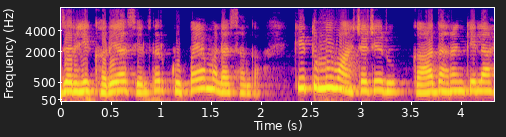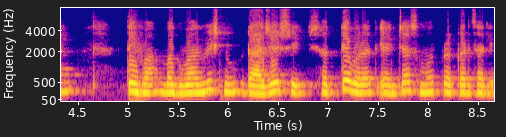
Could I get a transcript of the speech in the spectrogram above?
जर हे खरे असेल तर कृपया मला सांगा की तुम्ही माशाचे रूप का धारण केलं आहे? तेव्हा भगवान विष्णू राजश्री सत्यव्रत यांच्यासमोर प्रकट झाले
